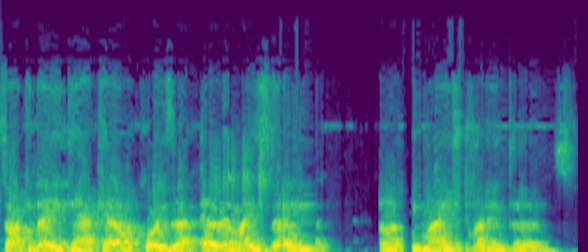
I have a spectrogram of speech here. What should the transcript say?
Só que daí tem aquela coisa, ela é mais velha. Ela tem mais de 40 anos.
